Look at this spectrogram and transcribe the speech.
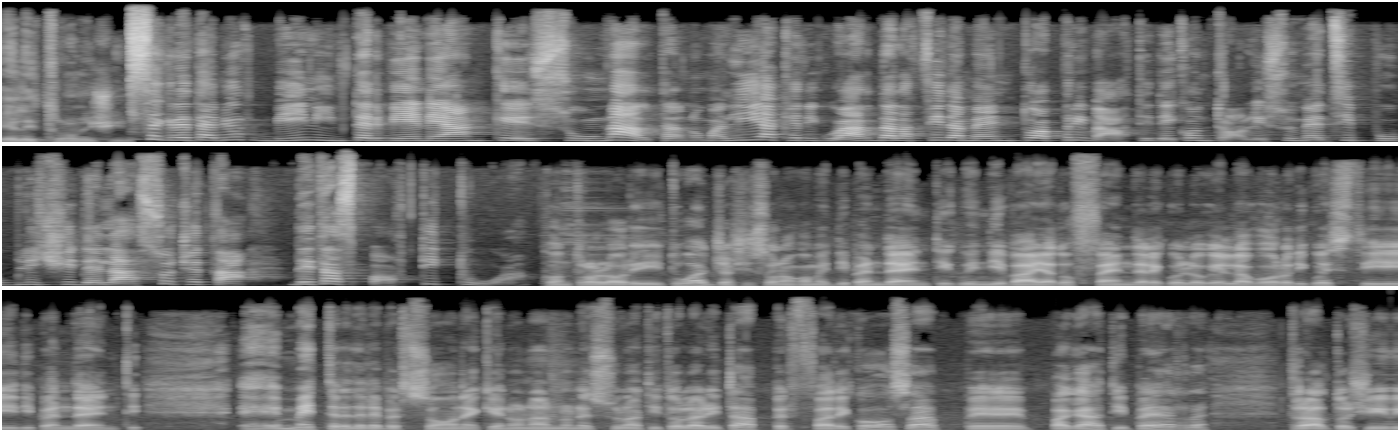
elettronici. Il segretario Urbini interviene anche su un'altra anomalia che riguarda l'affidamento a privati dei controlli sui mezzi pubblici della società dei trasporti TUA. Controllori di TUA già ci sono come dipendenti, quindi vai ad offendere quello che è il lavoro di questi dipendenti e mettere delle persone che non hanno nessuna titolarità per fare cosa, per, pagati per, tra l'altro ci,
